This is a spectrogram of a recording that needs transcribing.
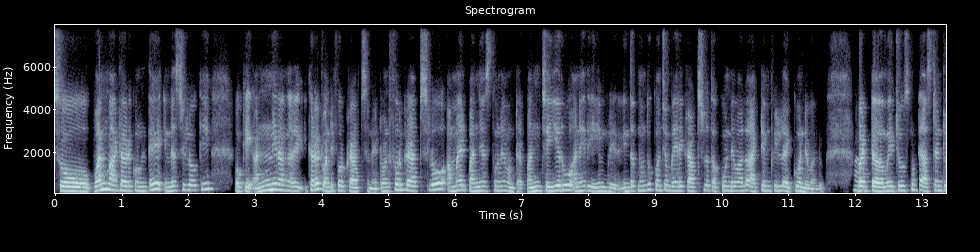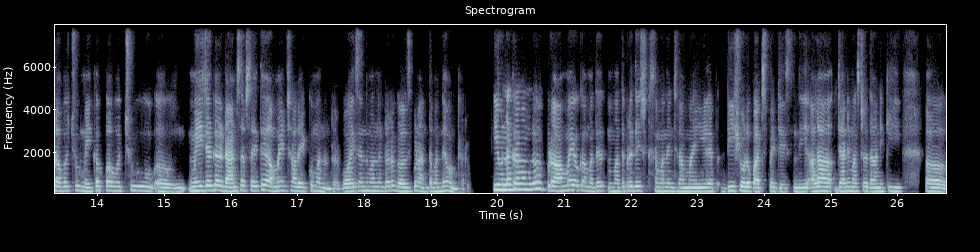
సో, వన్ మాట్లాడుకుంటే ఇండస్ట్రీలోకి ఓకే. అన్ని రంగాలు ఇక్కడ 24 క్రాఫ్ట్స్ ఉన్నాయి. 24 క్రాఫ్ట్స్‌లో అమ్మాయిలు పని చేస్తూనే ఉంటారు. పని చెయ్యరు అనేది ఏం లేదు. ఇంతకుముందు కొంచెం వేరే క్రాఫ్ట్స్‌లో తక్కువ ఉండేవాళ్ళు. యాక్టింగ్ ఫీల్డ్‌లో ఎక్కువ ఉండేవాళ్ళు. బట్ మీరు చూసుకుంటే అసిస్టెంట్లు అవ్వచ్చు, మేకప్ అవ్వచ్చు, ఆహ్, మేజర్‌గా డాన్సర్స్ అయితే అమ్మాయిలు చాలా ఎక్కువ మంది ఉంటారు. బాయ్స్ ఎంతమంది ఉంటారో గర్ల్స్ కూడా అంతమందే ఉంటారు. ఈ ఉన్న క్రమంలో ఇప్పుడు ఆ అమ్మాయి ఒక మధ్య మధ్యప్రదేశ్‌కి సంబంధించిన అమ్మాయి 'ఢీ' షోలో పార్టిసిపేట్ చేసింది. అలా జానీ మాస్టర్ దానికి ఆహ్,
